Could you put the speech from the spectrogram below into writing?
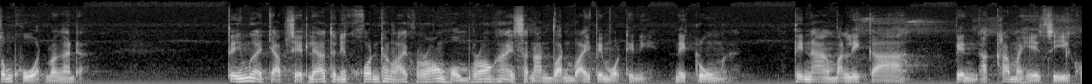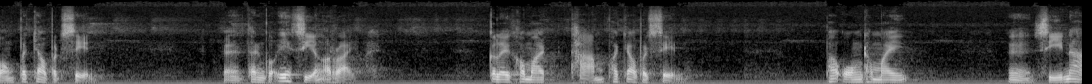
สมควรว่างั้น แต่เมื่อจับเสร็จแล้วตอนนี้คนทั้งหลายร้องห่มร้องไห้สนั่นวันไหวไปหมดที่นี่ในกรุงที่นางมัลลิกาเป็นอัครมเหสีของพระเจ้าปเสนท่านก็เอ๊ะเสียงอะไร ก็เลยเข้ามาถามพระเจ้าปเสนพระองค์ทำไมสีหน้า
